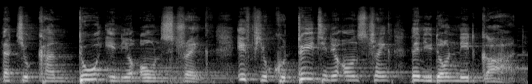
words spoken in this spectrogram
that you can do in your own strength. If you could do it in your own strength, then you don't need God.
